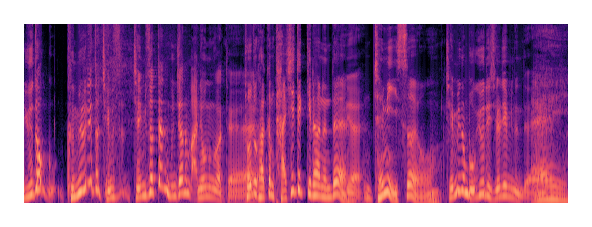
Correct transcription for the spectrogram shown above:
유독 금요일이 더 재밌, 재밌었다는 문자는 많이 오는 것 같아. 저도 가끔 다시 듣기를 하는데 예. 재미있어요. 재미는 목요일이 제일 재밌는데. 에이.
